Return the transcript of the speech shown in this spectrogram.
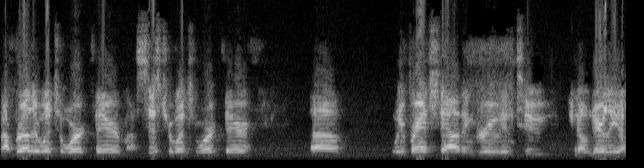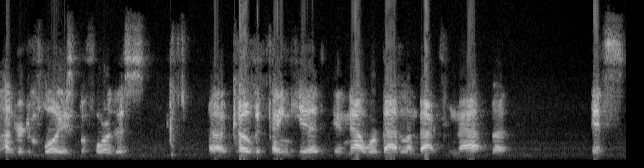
my brother went to work there. My sister went to work there. Uh, we branched out and grew into you know nearly a hundred employees before this uh, COVID thing hit, and now we're battling back from that. But it's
